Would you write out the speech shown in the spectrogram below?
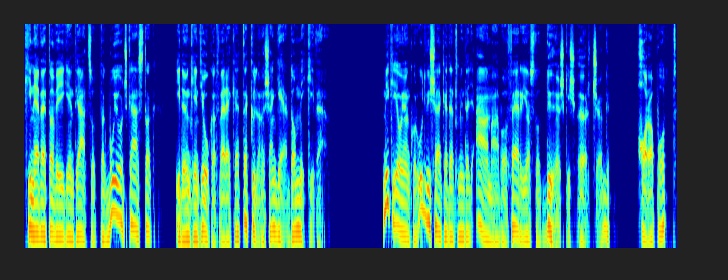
kinevet a végént játszottak, bujócskáztak, időnként jókat verekedtek, különösen Gerda Mikivel. Miki olyankor úgy viselkedett, mint egy álmából felriasztott dühös kis hörcsög, harapott,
